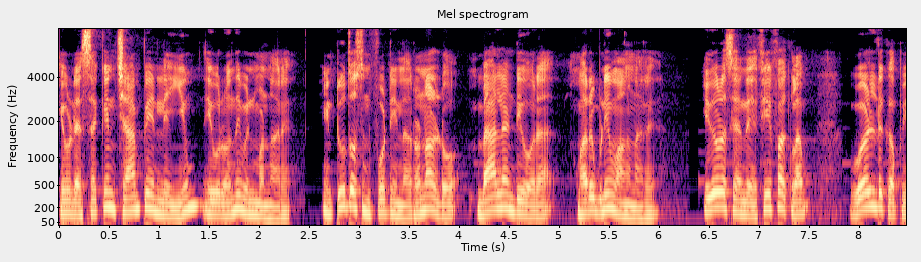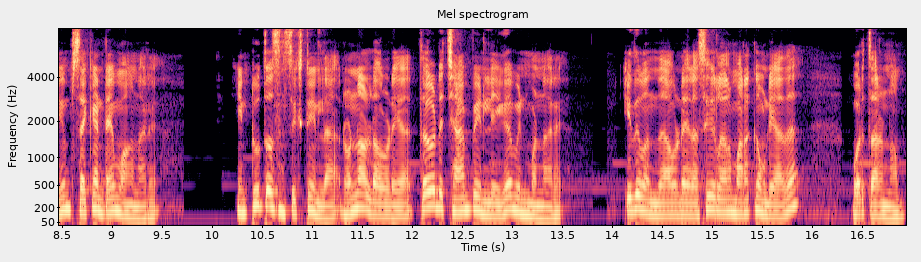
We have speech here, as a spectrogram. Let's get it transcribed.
இவருடைய செகண்ட் சாம்பியன் லீக்கையும் இவர் வந்து வின் பண்ணார். இன் டூ தௌசண்ட் ஃபோர்டீனில் ரொனால்டோ பேலண்டியோரை மறுபடியும் வாங்கினார். இதோட சேர்ந்து ஃபீஃபா கிளப் வேர்ல்டு கப்பையும் செகண்ட் டைம் வாங்கினார். இன் டூ தௌசண்ட் சிக்ஸ்டீனில் ரொனால்டோவுடைய தேர்டு சாம்பியன் லீகை வின் பண்ணார். இது வந்து அவருடைய ரசிகர்களால் மறக்க முடியாத ஒரு தருணம்.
